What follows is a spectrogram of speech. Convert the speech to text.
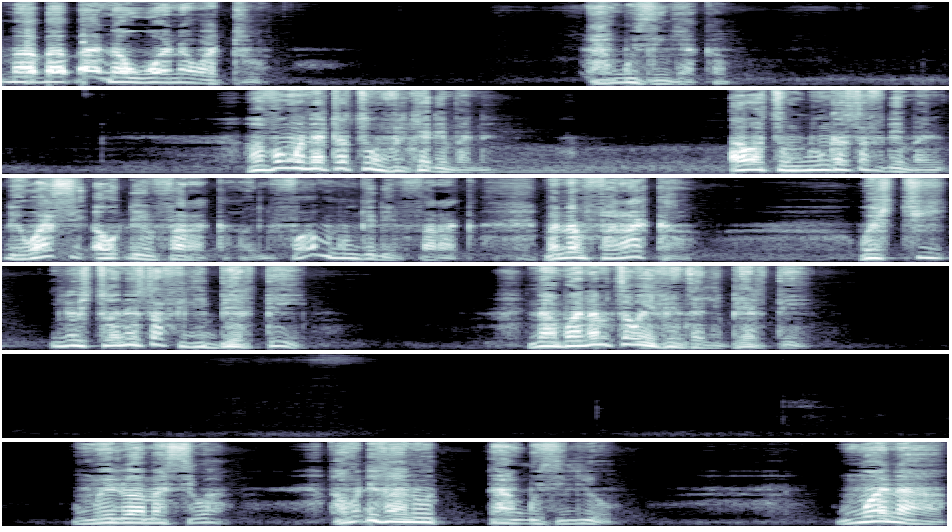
mababa na uwana watu. Tambu zingiaka avo mwana tatsomvulikia dembani awatsomdunga safu dembani de wasi au de mfaraka. Ilifaa mdunge de mfaraka. Mana mfaraka wechi ilistone safu liberté. Na mwana mtsa wevenza liberté umwelo wa masiwa vamudi vano tambuzilio mwana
